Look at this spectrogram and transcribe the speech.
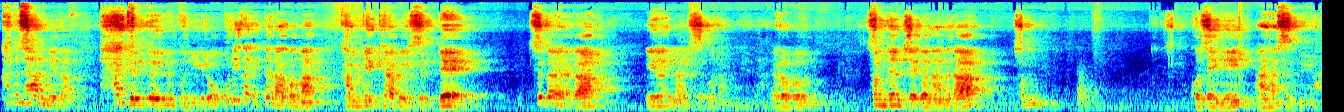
감사합니다. 다 들떠있는 분위기로 우리가 했다라고 막 감격해 하고 있을 때 스가야가 이런 말씀을 합니다. 여러분 성전 재건하느라 참 고생이 많았습니다.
